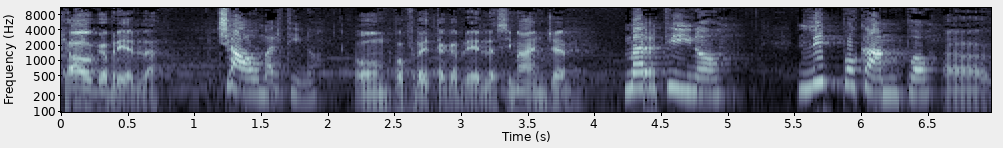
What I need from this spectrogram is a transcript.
Ciao, Gabriella. Ciao Martino. Ho un po' fretta, Gabriella. Si mangia? Martino, l'ippocampo. Ah,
